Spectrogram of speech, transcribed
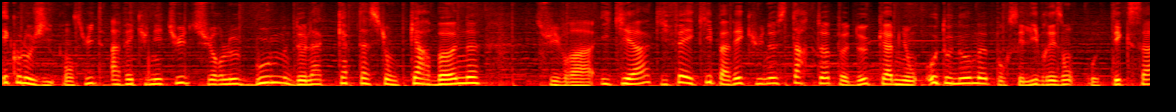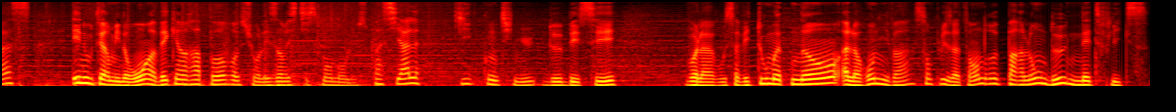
écologie ensuite avec une étude sur le boom de la captation carbone. Suivra Ikea qui fait équipe avec une start-up de camions autonomes pour ses livraisons au Texas. Et nous terminerons avec un rapport sur les investissements dans le spatial qui continue de baisser. Voilà, vous savez tout maintenant, alors on y va, sans plus attendre, parlons de Netflix.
